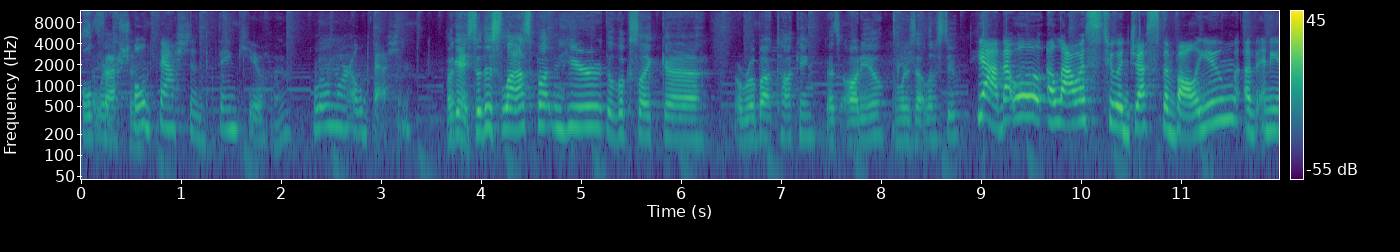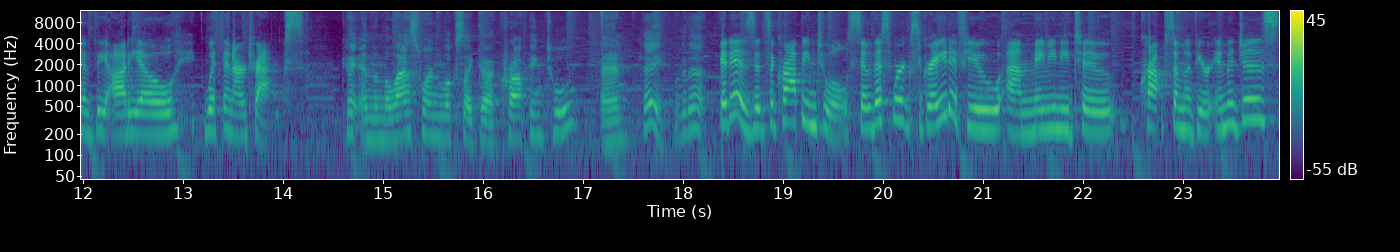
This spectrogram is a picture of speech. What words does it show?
Old-fashioned. Old fashioned, thank you. A little more old fashioned. Okay, so this last button here that looks like uh, a robot talking, that's audio. And what does that let us do? Yeah, that will allow us to adjust the volume of any of the audio within our tracks. Okay, and then the last one looks like a cropping tool. And hey, look at that. It is, it's a cropping tool. So this works great if you um, maybe need to crop some of your images.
